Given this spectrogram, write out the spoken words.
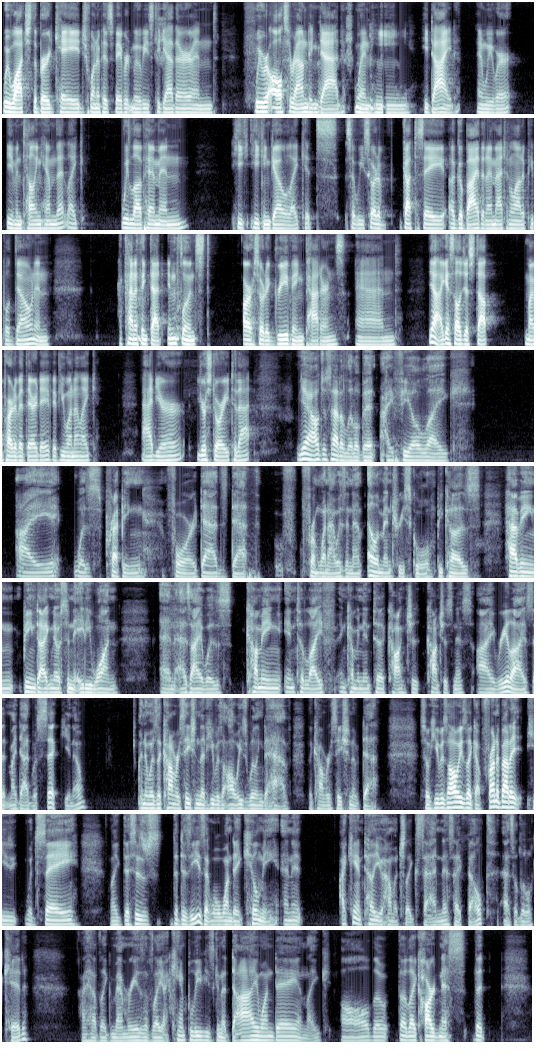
we watched The Birdcage, one of his favorite movies together, and we were all surrounding dad when he he died, and we were even telling him that like we love him and he he can go. Like it's so we sort of got to say a goodbye that I imagine a lot of people don't, and I kind of think that influenced our sort of grieving patterns. And yeah, I guess I'll just stop my part of it there, Dave. If you want to like add your your story to that. Yeah, I'll just add a little bit. I feel like I was prepping for dad's death f- from when I was in elementary school because having being diagnosed in 81 and as I was coming into life and coming into consci- consciousness, I realized that my dad was sick, you know? And it was a conversation that he was always willing to have the conversation of death. So he was always like upfront about it. He would say like this is the disease that will one day kill me and it i can't tell you how much like sadness i felt as a little kid. I have like memories of like i can't believe he's gonna die one day and like all the the like hardness that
